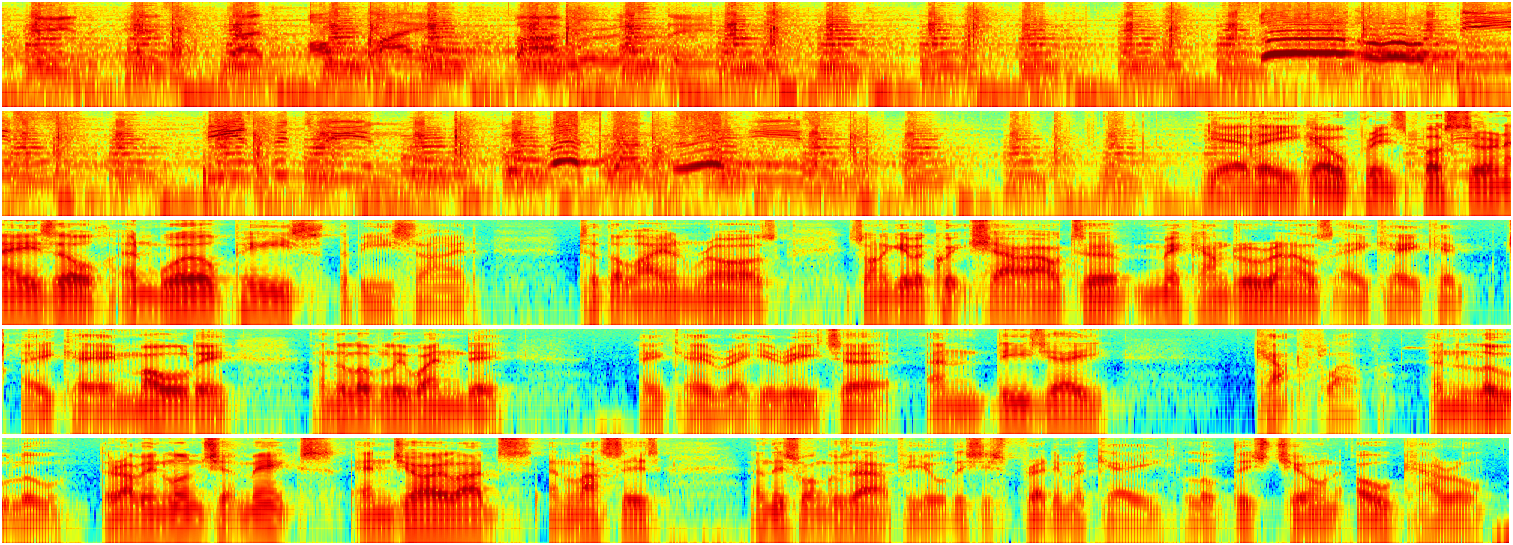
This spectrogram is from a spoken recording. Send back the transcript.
Is that of my barber's blade. So oh, peace, peace between the west and the east. Yeah, there you go. Prince Buster and Hazel and World Peace, the B side to the Lion Roars. So I want to give a quick shout out to Mick Andrew Reynolds, aka, aka Moldy, and the lovely Wendy, aka Reggie Rita, and DJ Catflap and Lulu. They're having lunch at Mick's. Enjoy, lads and lasses. And this one goes out for you. This is Freddie McKay. Love this tune. Oh, Carol.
